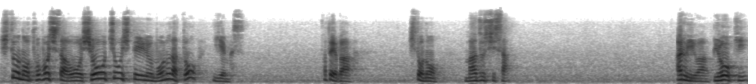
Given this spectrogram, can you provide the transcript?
人の乏しさを象徴しているものだと言えます。例えば、人の貧しさ、あるいは病気、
